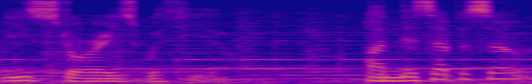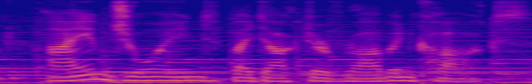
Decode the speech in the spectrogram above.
these stories with you. On this episode, I am joined by Dr. Robin Cox,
